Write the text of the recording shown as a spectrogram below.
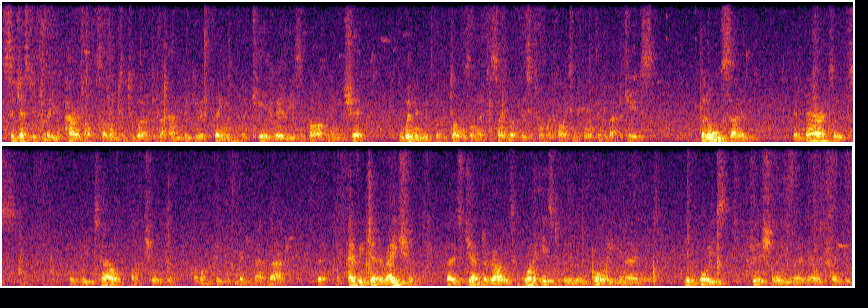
suggested to me the paradox. I wanted to work with that ambiguous thing. Mm. The kid really is a bargaining chip. The women would put the dolls on there to say, look, this is what we're fighting for, think about the kids. But also the narratives that we tell our children. I want people to think about that. That every generation, those gender roles, what it is to be a little boy, you know, little boys traditionally, you know, the old traders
